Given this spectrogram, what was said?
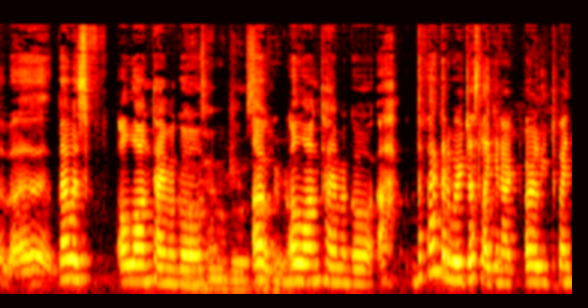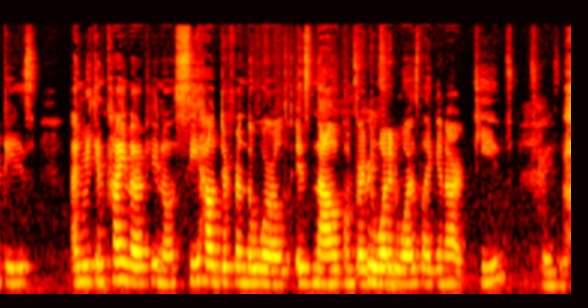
uh, that was a long time ago. Long time ago. a, a long time ago. Ah, the fact that we're just like in our early 20s and we can kind of, you know, see how different the world is now compared to what it was like in our teens. It's crazy.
